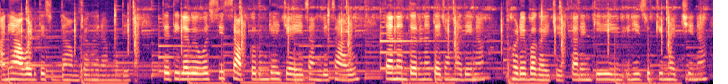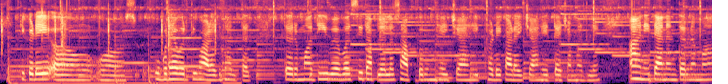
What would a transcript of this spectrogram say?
आणि आवडते सुद्धा आमच्या घरामध्ये. तर तिला व्यवस्थित साफ करून घ्यायची आहे चांगले चाळून. त्यानंतर ना त्याच्यामध्ये ना खडे बघायचे कारण की ही सुकी मच्छी ना तिकडे उघड्यावरती वाळत घालतात. तर मग ती व्यवस्थित आपल्याला साफ करून घ्यायची आहे खडे काढायचे आहेत त्याच्यामधले. आणि त्यानंतर मग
